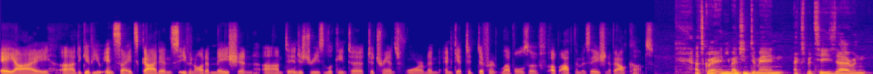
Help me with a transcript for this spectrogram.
AI uh, to give you insights, guidance, even automation um, to industries looking to, to transform and, and get to different levels of, of optimization of outcomes. That's great. And you mentioned domain expertise there. And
